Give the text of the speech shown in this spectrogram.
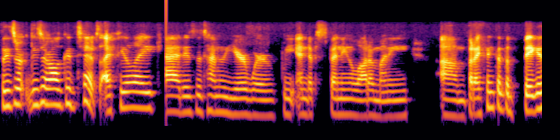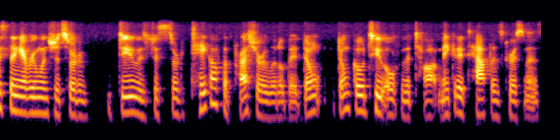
So These are these are all good tips. I feel like that is the time of the year where we end up spending a lot of money. Um, but I think that the biggest thing everyone should sort of do is just sort of take off the pressure a little bit. Don't don't go too over the top. Make it a tapas Christmas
